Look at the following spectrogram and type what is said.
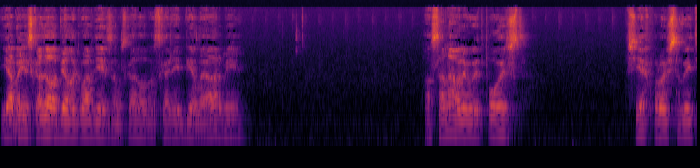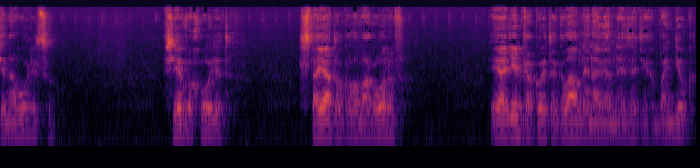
Я бы не сказал белогвардейцам, сказал бы скорее белой армии – останавливают поезд, всех просят выйти на улицу, все выходят, стоят около вагонов, и один какой-то главный, наверное, из этих бандюк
